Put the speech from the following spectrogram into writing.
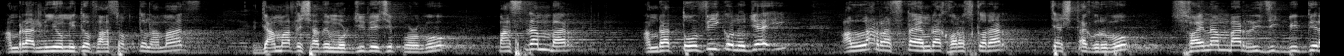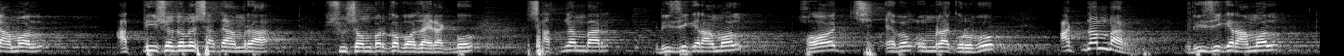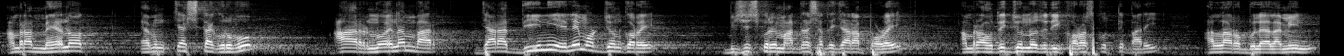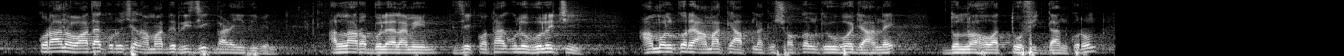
আমরা নিয়মিত অক্ত নামাজ, জামাতের সাথে মসজিদে এসে পড়ব। পাঁচ নাম্বার, আমরা তৌফিক অনুযায়ী আল্লাহর রাস্তায় আমরা খরচ করার চেষ্টা করব। ছয় নাম্বার, রিজিক বৃদ্ধির আমল। আত্মীয় স্বজনের সাথে আমরা সুসম্পর্ক বজায় রাখব। সাত নাম্বার, রিজিকের আমল, হজ এবং উমরা করব। আট নাম্বার, রিজিকের আমল, আমরা মেহনত এবং চেষ্টা করব। আর নয় নাম্বার, যারা দিনই এলেম অর্জন করে, বিশেষ করে মাদ্রাসাতে যারা পড়ে, আমরা ওদের জন্য যদি খরচ করতে পারি, আল্লাহ রব্বুল আলমিন কোরআন ওয়াদা করেছেন, আমাদের রিজিক বাড়িয়ে দিবেন। আল্লাহ রব্বুল আলমিন যে কথাগুলো বলেছি আমল করে আমাকে আপনাকে সকলকে উভয় জাহানে দন্য হওয়ার তৌফিক দান করুন।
